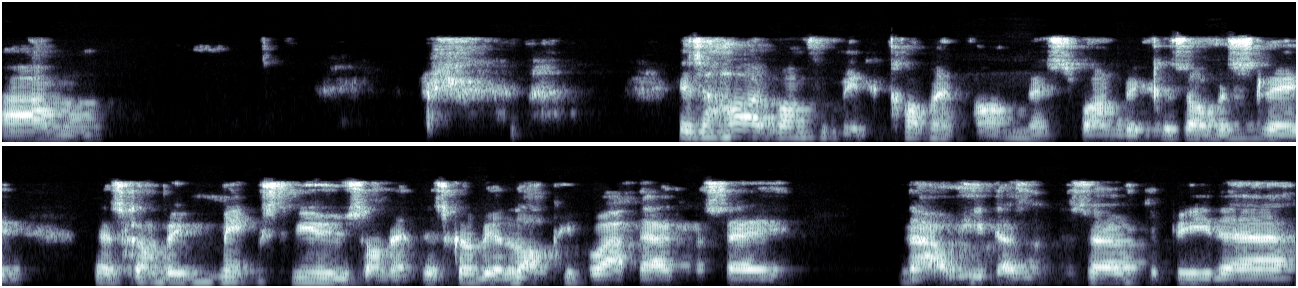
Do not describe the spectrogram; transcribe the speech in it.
Um, it's a hard one for me to comment on this one because obviously there's going to be mixed views on it. There's going to be a lot of people out there going to say, no, he doesn't deserve to be there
